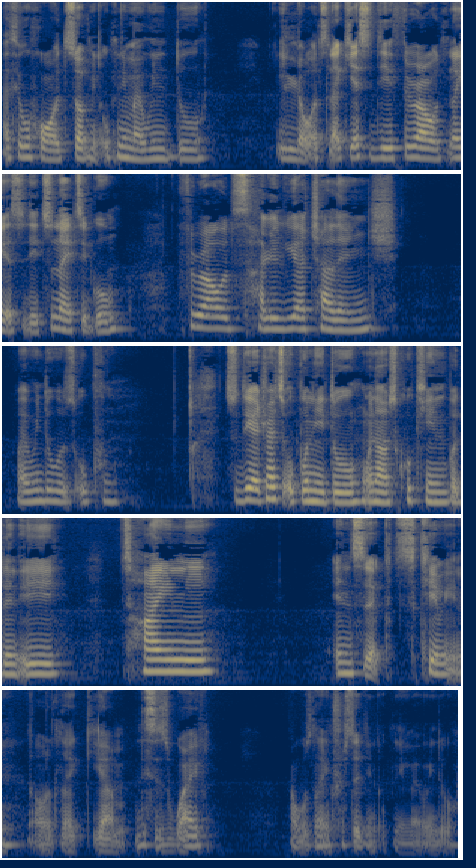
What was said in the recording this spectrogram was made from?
I feel hot, so I've been opening my window a lot. Like yesterday, throughout not yesterday, two nights ago, throughout Hallelujah Challenge my window was open. Today I tried to open it though when I was cooking, but then a tiny insect came in. I was like, yeah, this is why I was not interested in opening my window.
